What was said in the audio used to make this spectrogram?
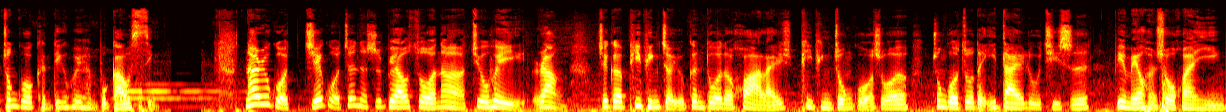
中国肯定会很不高兴。那如果结果真的是不要做，那就会让这个批评者有更多的话来批评中国，说中国做的一带一路其实并没有很受欢迎。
